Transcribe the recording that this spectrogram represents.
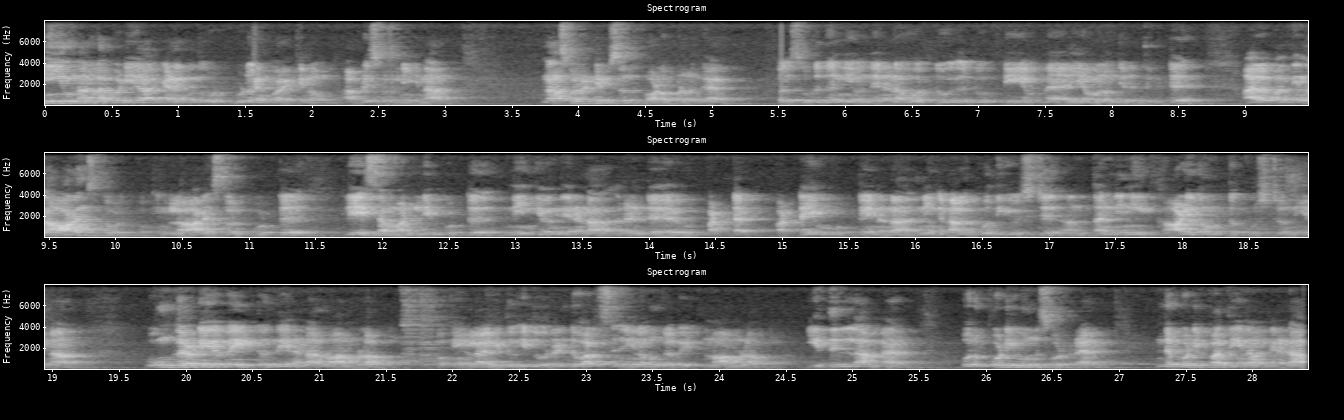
இனியும் நல்லபடியாக எனக்கு வந்து உடலை குறைக்கணும் அப்படி சொன்னீங்கன்னா நான் சொன்ன டிப்ஸ் வந்து ஃபாலோ பண்ணுங்கள் ஒரு சுடு தண்ணி வந்து என்னன்னா ஒரு two two fifty m ml வந்து எடுத்துக்கிட்டு அதில் பார்த்தீங்கன்னா ஆரஞ்சு தோல் ஓகேங்களா ஆரஞ்சு தோல் போட்டு லேசாக மல்லி போட்டு நீங்கள் வந்து என்னன்னா ரெண்டு பட்டை பட்டையும் போட்டு என்னன்னா நீங்கள் நல்லா கொதிக்க வச்சுட்டு அந்த தண்ணி நீங்கள் காலையில் மட்டும் குடிச்சிட்டு வந்தீங்கன்னா உங்களுடைய வெயிட் வந்து என்னென்னா நார்மல் ஆகும். ஓகேங்களா இது இது ஒரு ரெண்டு வாரம் செஞ்சீங்கன்னா உங்கள் வெயிட் நார்மல் ஆகும். இது இல்லாமல் ஒரு பொடி ஒன்று சொல்கிறேன் இந்த பொடி பார்த்தீங்கன்னா வந்து என்னன்னா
